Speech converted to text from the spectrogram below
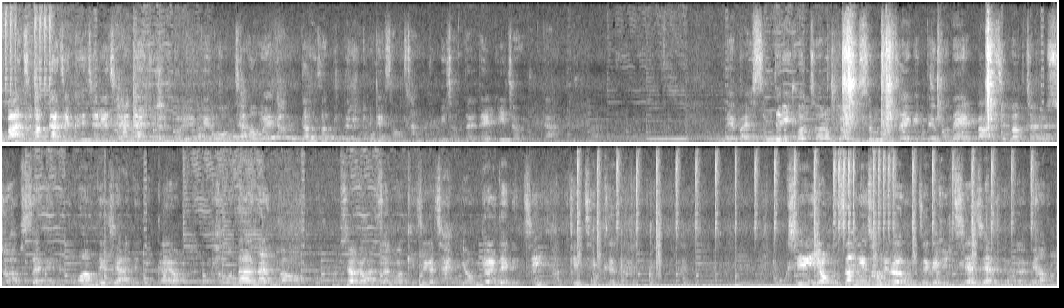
물론 마지막까지 퀴즈를 참여해주신 분들께도 차후의 담당자분들을 통해서 상품이 전달될 예정입니다. 네, 말씀드린 것처럼 연습 문제이기 때문에 마지막 점수 합산에는 포함되지 않으니까요. 편안한 마음으로 영상과 퀴즈가 잘 연결되는지 함께 체크. 혹시 영상의 소리와 문제가 일치하지 않는다면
